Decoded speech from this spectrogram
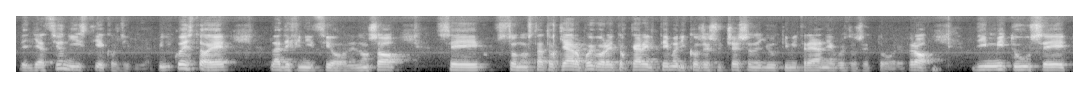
degli azionisti e così via. Quindi questa è la definizione. Non so se sono stato chiaro, poi vorrei toccare il tema di cosa è successo negli ultimi tre anni a questo settore, però dimmi tu se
